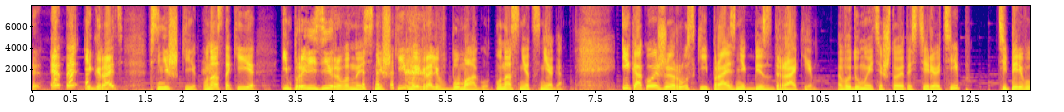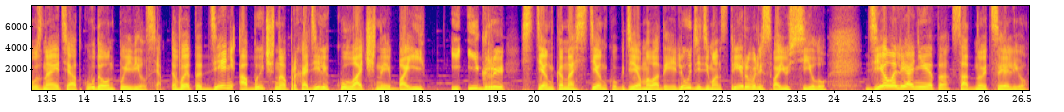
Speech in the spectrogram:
Это играть в снежки. У нас такие импровизированные снежки. Мы играли в бумагу. У нас нет снега. И какой же русский праздник без драки? Вы думаете, что это стереотип? Теперь вы узнаете, откуда он появился. В этот день обычно проходили кулачные бои и игры «Стенка на стенку», где молодые люди демонстрировали свою силу. Делали они это с одной целью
